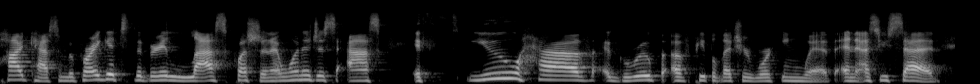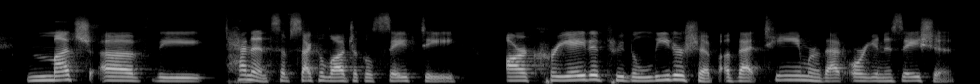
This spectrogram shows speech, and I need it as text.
podcast. And before I get to the very last question, I want to just ask if you have a group of people that you're working with, and as you said, much of the tenets of psychological safety are created through the leadership of that team or that organization.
